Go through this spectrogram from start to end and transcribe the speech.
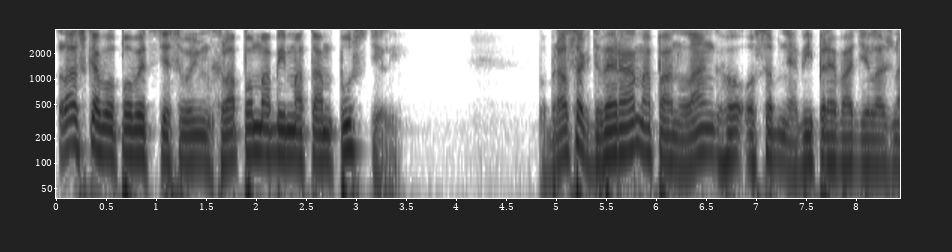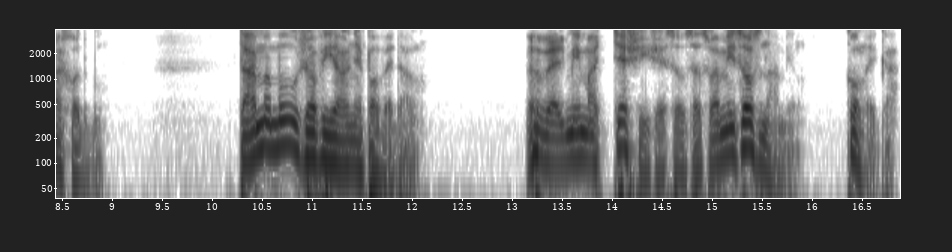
Láskavo povedzte svojim chlapom, aby ma tam pustili. Pobral sa k dverám a pán Lang ho osobne vyprevadil až na chodbu. Tam mu žoviálne povedal. Veľmi ma teší, že som sa s vami zoznámil, kolega.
